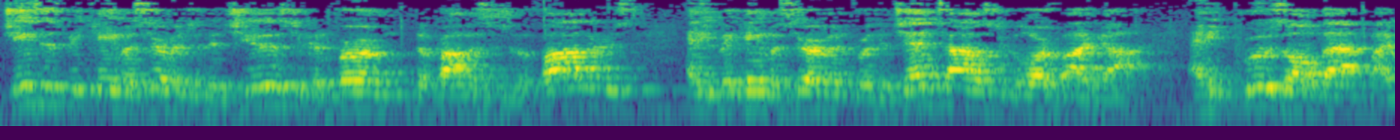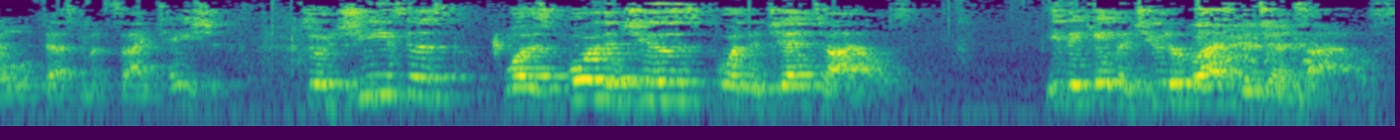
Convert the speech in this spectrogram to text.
Jesus became a servant to the Jews to confirm the promises of the fathers, and he became a servant for the Gentiles to glorify God. And he proves all that by Old Testament citation. So Jesus was for the Jews, for the Gentiles. He became a Jew to bless the Gentiles.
